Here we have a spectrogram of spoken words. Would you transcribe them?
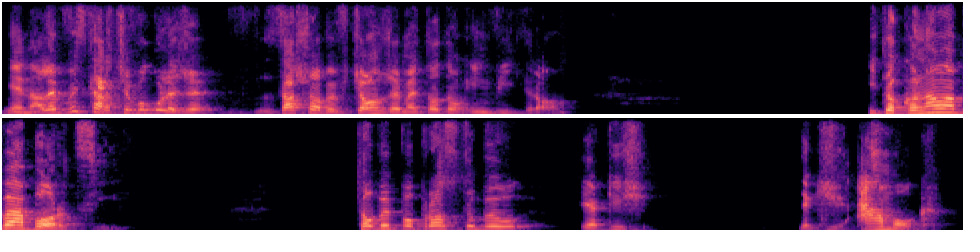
Nie, no ale wystarczy w ogóle, że zaszłaby w ciążę metodą in vitro i dokonałaby aborcji. To by po prostu był jakiś, jakiś amok.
